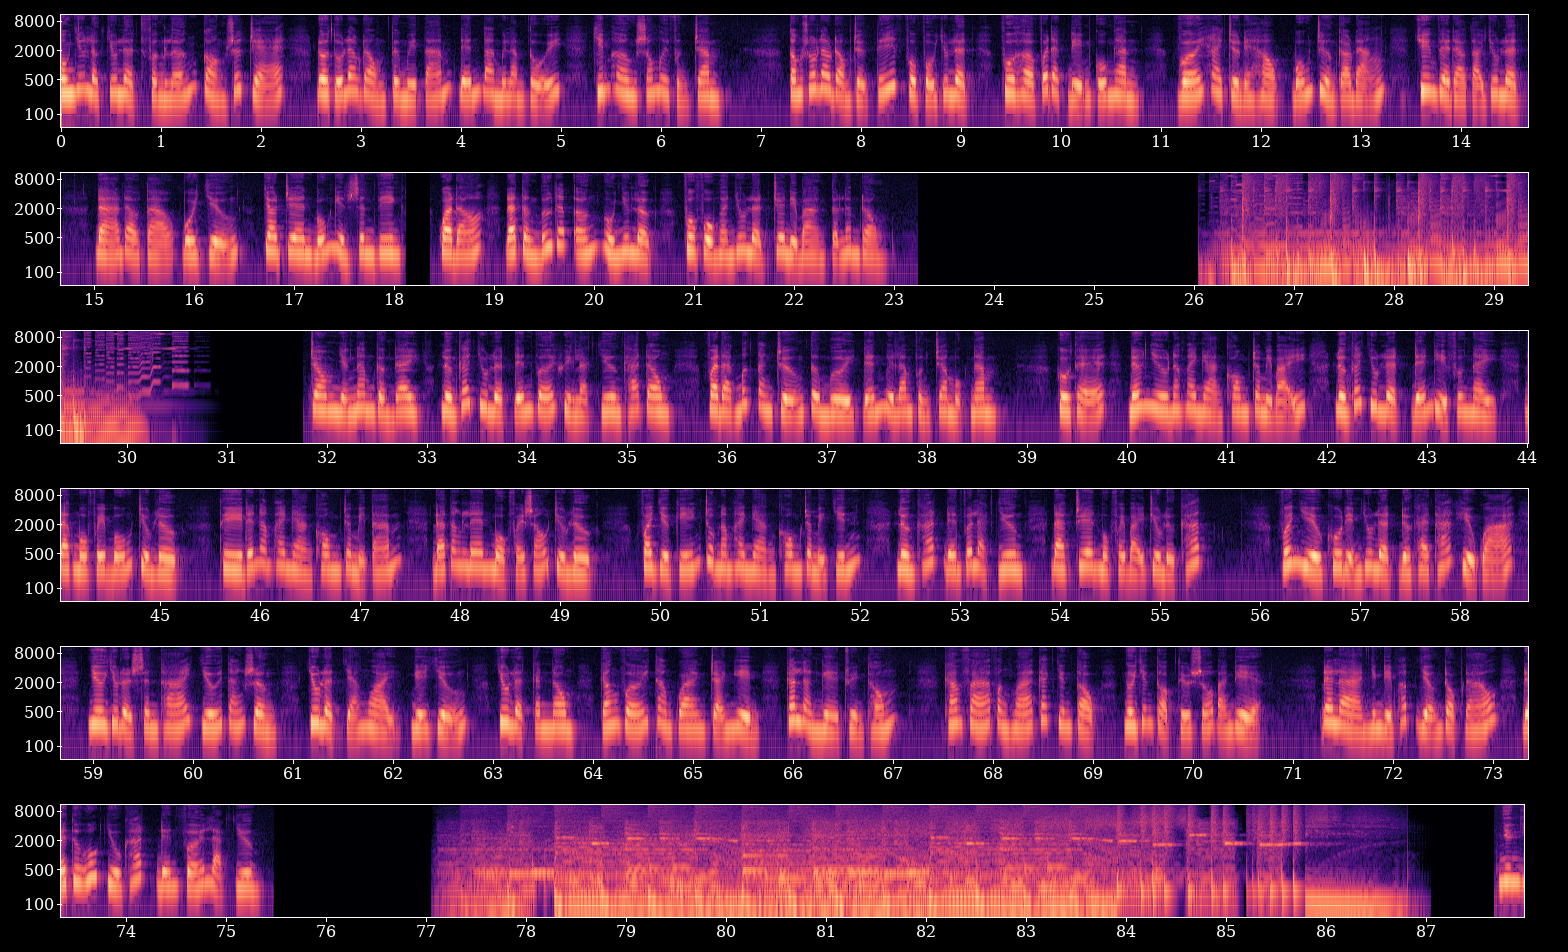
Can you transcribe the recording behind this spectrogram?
Nguồn nhân lực du lịch phần lớn còn rất trẻ, độ tuổi lao động từ 18 đến 35 tuổi, chiếm hơn 60%. Tổng số lao động trực tiếp phục vụ du lịch phù hợp với đặc điểm của ngành, với hai trường đại học, bốn trường cao đẳng chuyên về đào tạo du lịch, đã đào tạo, bồi dưỡng cho trên 4.000 sinh viên, qua đó đã từng bước đáp ứng nguồn nhân lực phục vụ ngành du lịch trên địa bàn tỉnh Lâm Đồng. Trong những năm gần đây, lượng khách du lịch đến với huyện Lạc Dương khá đông và đạt mức tăng trưởng từ 10 đến 15% một năm. Cụ thể, nếu như năm 2017, lượng khách du lịch đến địa phương này đạt 1,4 triệu lượt, thì đến năm 2018 đã tăng lên 1,6 triệu lượt và dự kiến trong năm 2019, lượng khách đến với Lạc Dương đạt trên 1,7 triệu lượt khách. Với nhiều khu điểm du lịch được khai thác hiệu quả như du lịch sinh thái dưới tán rừng, du lịch dã ngoại, nghỉ dưỡng, du lịch canh nông gắn với tham quan trải nghiệm các làng nghề truyền thống, khám phá văn hóa các dân tộc, người dân tộc thiểu số bản địa. Đây là những điểm hấp dẫn độc đáo để thu hút du khách đến với Lạc Dương.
